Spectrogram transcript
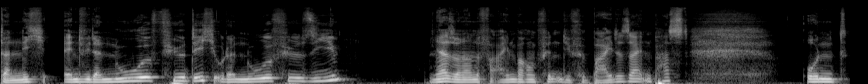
dann nicht entweder nur für dich oder nur für sie, ja, sondern eine Vereinbarung finden, die für beide Seiten passt. Und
